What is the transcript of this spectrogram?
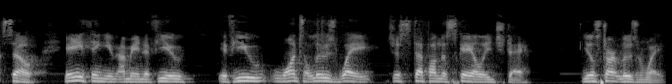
So anything you, I mean, if you if you want to lose weight, just step on the scale each day. You'll start losing weight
